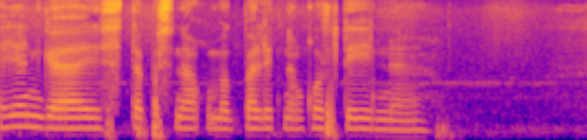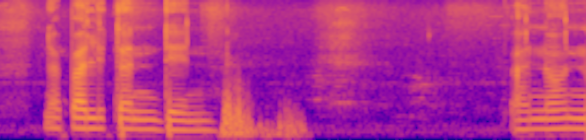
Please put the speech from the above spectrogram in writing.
Ayan guys, tapos na ako magpalit ng kortina. Napalitan din. Ano, 9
